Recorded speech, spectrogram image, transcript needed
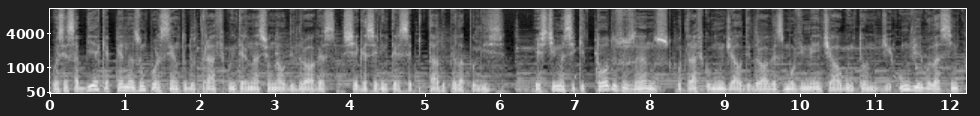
Você sabia que apenas 1% do tráfico internacional de drogas chega a ser interceptado pela polícia? Estima-se que todos os anos o tráfico mundial de drogas movimente algo em torno de 1,5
